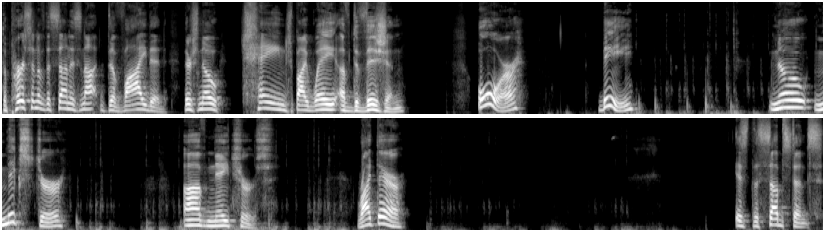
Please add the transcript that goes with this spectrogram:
The person of the Son is not divided. There's no change by way of division, or B, no mixture of natures. Right there. Is the substance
